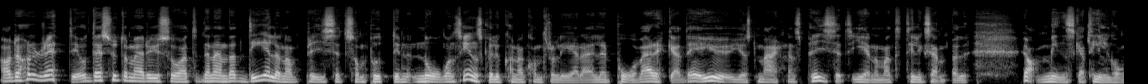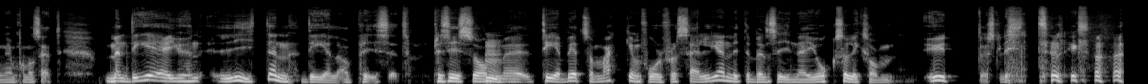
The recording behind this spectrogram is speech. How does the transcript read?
Ja, det har du rätt i. Och dessutom är det ju så att den enda delen av priset som Putin någonsin skulle kunna kontrollera eller påverka, det är ju just marknadspriset genom att till exempel ja, minska tillgången på något sätt. Men det är ju en liten del av priset. Precis som mm. TB som macken får för att sälja en liter bensin är ju också liksom ytterst lite. Liksom. Ja,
